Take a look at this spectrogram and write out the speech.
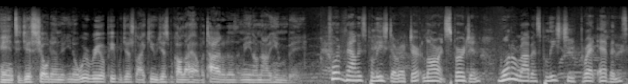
and to just show them that, you know, we're real people just like you. Just because I have a title doesn't mean I'm not a human being. Fort Valley's police director, Lawrence Spurgeon, Warner Robins police chief Brett Evans,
